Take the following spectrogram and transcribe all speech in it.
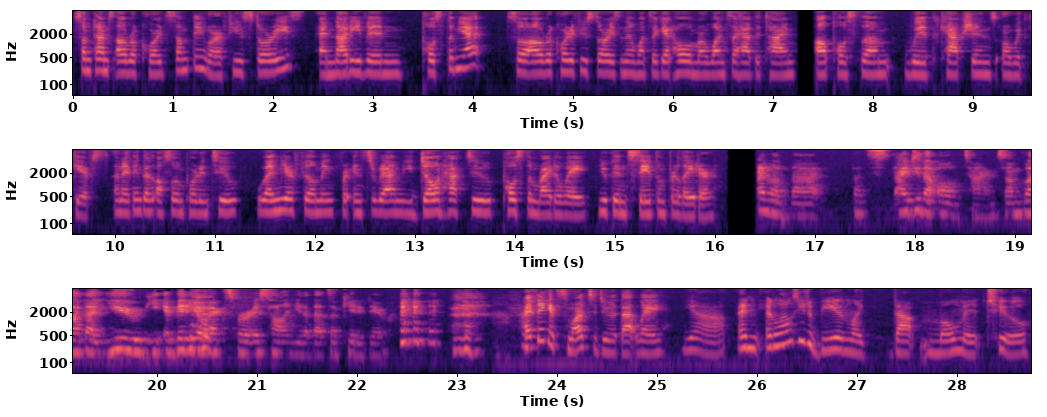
Sometimes I'll record something or a few stories and not even post them yet. So I'll record a few stories and then once I get home or once I have the time, I'll post them with captions or with GIFs. And I think that's also important too. When you're filming for Instagram, you don't have to post them right away. You can save them for later. I love that. That's I do that all the time. So I'm glad that you, the video expert, is telling me that that's okay to do. I think it's smart to do it that way. Yeah, and it allows you to be in like that moment too,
